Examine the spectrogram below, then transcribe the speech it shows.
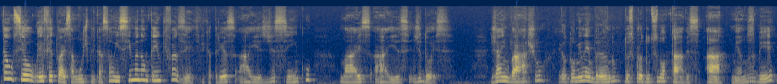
Então, se eu efetuar essa multiplicação, em cima não tem o que fazer. Fica 3 raiz de 5 mais raiz de 2. Já embaixo, eu estou me lembrando dos produtos notáveis A menos B,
